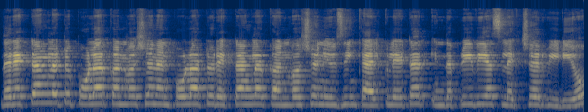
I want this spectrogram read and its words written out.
the rectangular to polar conversion and polar to rectangular conversion using calculator in the previous lecture video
